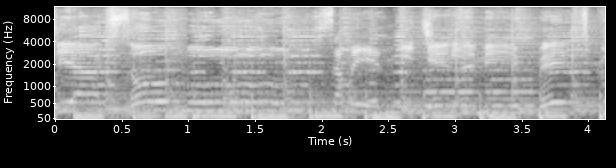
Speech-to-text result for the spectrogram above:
jak są mu. Same jedni Kiedy mi być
